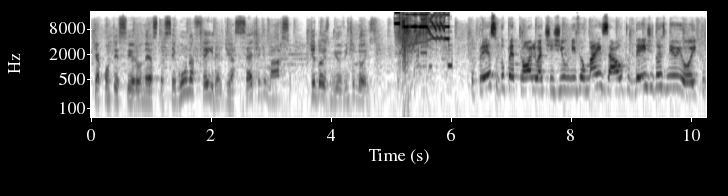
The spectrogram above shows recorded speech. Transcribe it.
que aconteceram nesta segunda-feira, dia 7 de março de 2022. O preço do petróleo atingiu o nível mais alto desde 2008,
